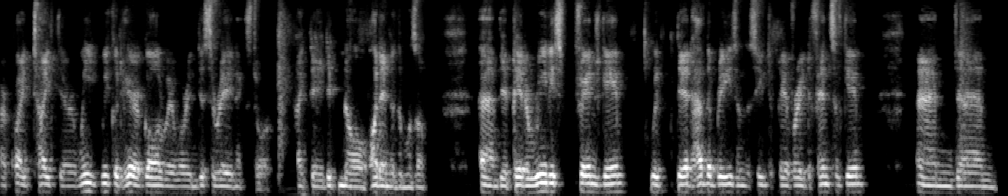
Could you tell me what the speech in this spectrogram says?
are quite tight there. We we could hear Galway were in disarray next door, like they didn't know what end of them was up. Um, they played a really strange game. With they had had the breeze and they seemed to play a very defensive game. And um,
